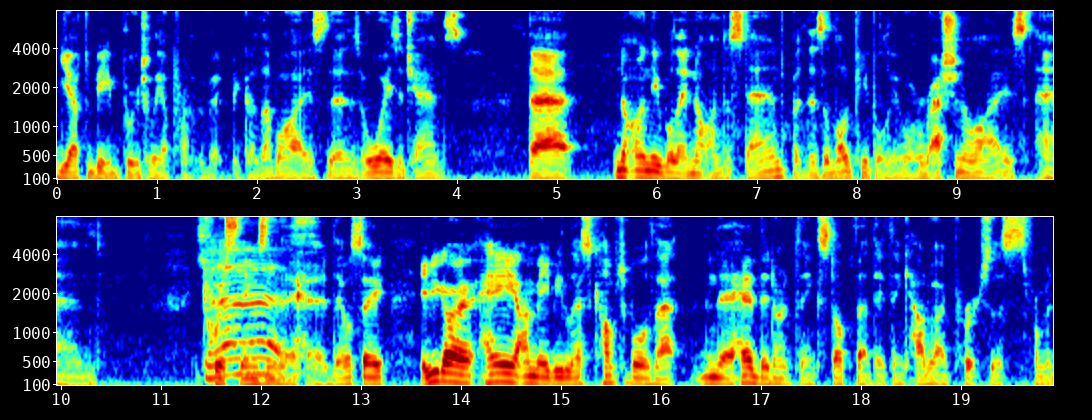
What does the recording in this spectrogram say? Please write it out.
you have to be brutally upfront with it because otherwise there's always a chance that not only will they not understand, but there's a lot of people who will rationalize and twist things in their head. They'll say, if you go, hey, I'm maybe less comfortable with that, in their head, they don't think, stop that. They think, how do I approach this from a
